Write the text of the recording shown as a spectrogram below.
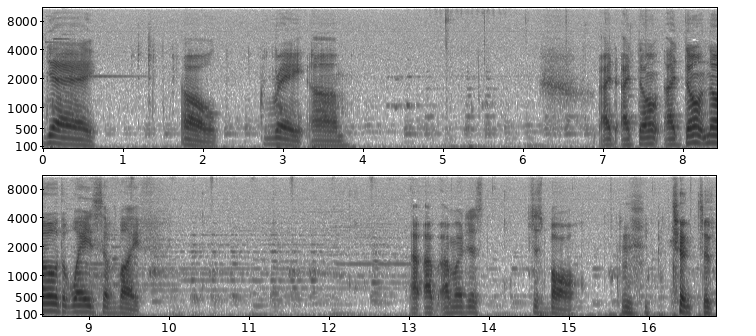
Yay! Oh, great. Um, I, I don't I don't know the ways of life. I, I I'm gonna just just ball. just just.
